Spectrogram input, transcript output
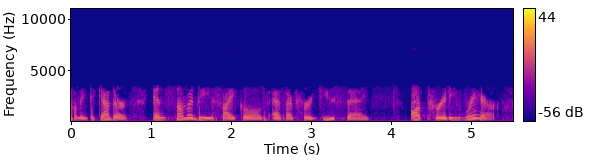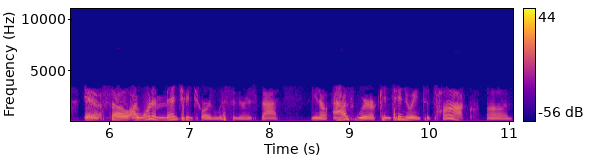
coming together. And some of these cycles, as I've heard you say, are pretty rare. And Yes. so I want to mention to our listeners that you know as we're continuing to talk um,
